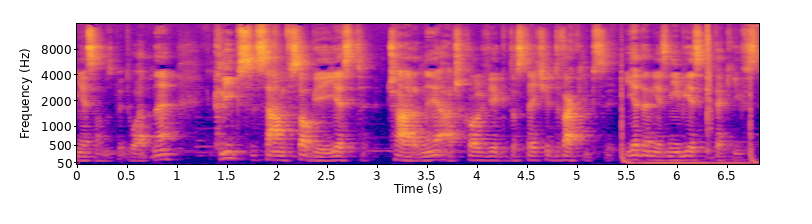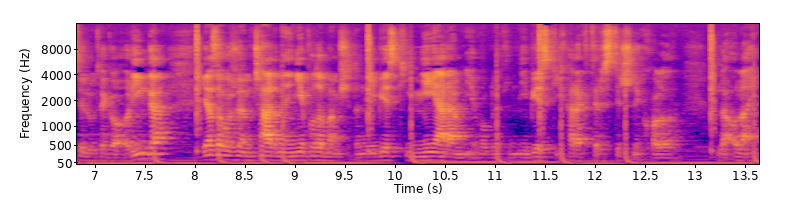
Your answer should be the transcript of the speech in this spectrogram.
Nie są zbyt ładne. Klips sam w sobie jest czarny, aczkolwiek dostajecie dwa klipsy. Jeden jest niebieski, taki w stylu tego Oringa. Ja założyłem czarny, nie podoba mi się ten niebieski, nie jara mnie w ogóle ten niebieski, charakterystyczny kolor dla Olajta.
